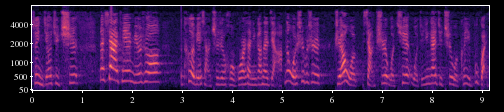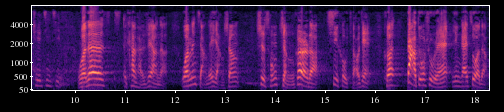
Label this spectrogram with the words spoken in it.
所以你就要去吃。那夏天，比如说特别想吃这个火锅，像您刚才讲啊，那我是不是只要我想吃，我缺，我就应该去吃，我可以不管这些禁忌呢？我的看法是这样的，我们讲的养生是从整个的气候条件和大多数人应该做的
